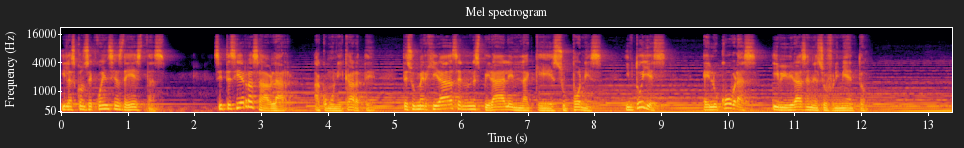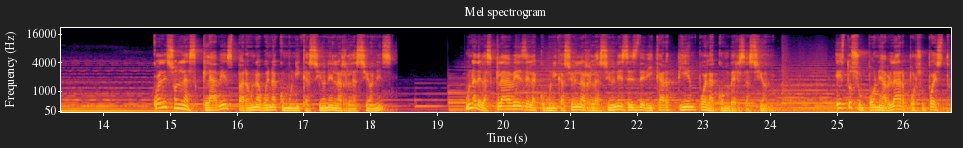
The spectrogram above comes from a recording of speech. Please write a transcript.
y las consecuencias de estas. Si te cierras a hablar, a comunicarte, te sumergirás en una espiral en la que supones, intuyes, elucubras y vivirás en el sufrimiento. ¿Cuáles son las claves para una buena comunicación en las relaciones? Una de las claves de la comunicación en las relaciones es dedicar tiempo a la conversación. Esto supone hablar, por supuesto,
